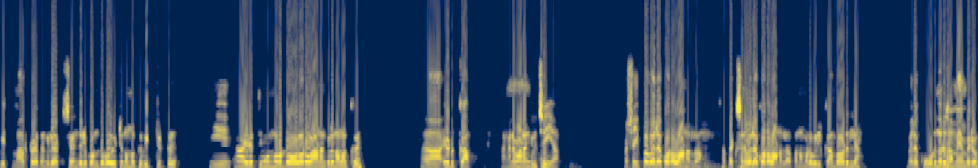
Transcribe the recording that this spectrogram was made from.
ബിറ്റ് മാർട്ടോ ഏതെങ്കിലും എക്സ്ചേഞ്ചിൽ കൊണ്ടുപോയിട്ട് നമുക്ക് വിറ്റിട്ട് ഈ ആയിരത്തി മുന്നൂറ് ഡോളർ വേണമെങ്കിൽ നമുക്ക് എടുക്കാം. അങ്ങനെ വേണമെങ്കിൽ ചെയ്യാം. പക്ഷെ ഇപ്പോൾ വില കുറവാണല്ലോ. അപ്പെക്സിന് വില കുറവാണല്ലോ. അപ്പോൾ നമ്മൾ വിൽക്കാൻ പാടില്ല. വില കൂടുന്നൊരു സമയം വരും.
